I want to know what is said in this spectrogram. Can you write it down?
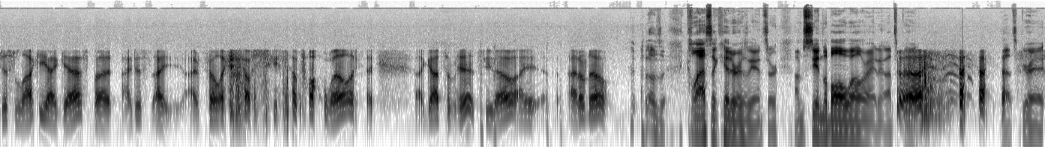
just lucky, I guess. But I just I I felt like I was seeing the ball well, and I, I got some hits. You know, I I don't know. that was a classic hitter's answer. I'm seeing the ball well right now. That's great. That's great.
